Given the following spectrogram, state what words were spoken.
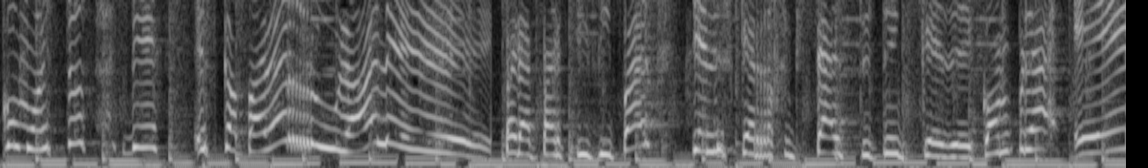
como estos de escapadas rurales. Para participar tienes que registrar tu ticket de compra en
